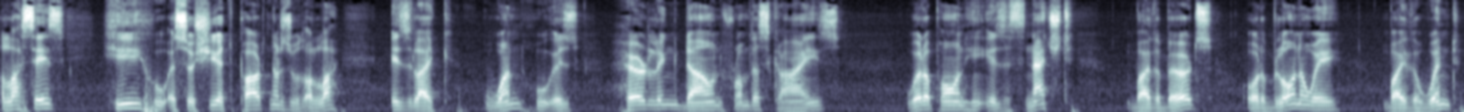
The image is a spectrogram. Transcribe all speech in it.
Allah says, He who associate partners with Allah is like one who is hurling down from the skies, whereupon he is snatched by the birds or blown away by the wind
